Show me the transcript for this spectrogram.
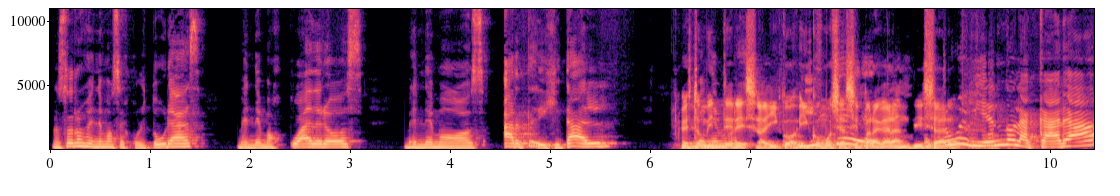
Nosotros vendemos esculturas, vendemos cuadros, vendemos arte digital. Esto me interesa. ¿Y, cómo se hace para garantizar? Estuve viendo la cara,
